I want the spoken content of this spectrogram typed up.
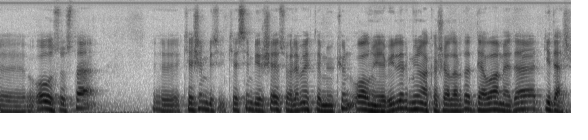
e, o hususta e, kesin bir, kesin bir şey söylemek de mümkün olmayabilir. Münakaşalarda devam eder, gider.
